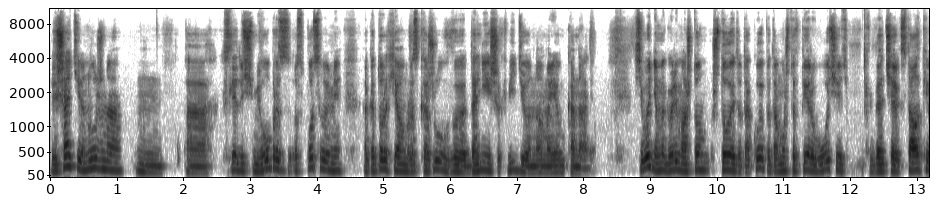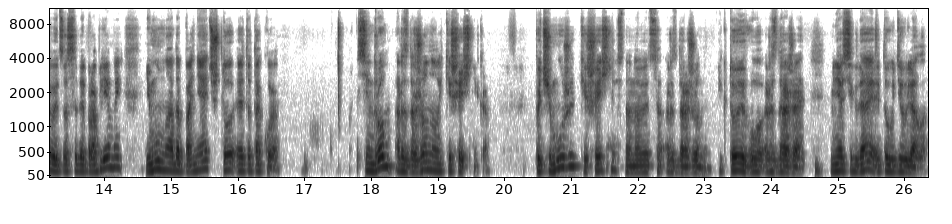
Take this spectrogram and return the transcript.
Решать ее нужно а, следующими образ, способами, о которых я вам расскажу в дальнейших видео на моем канале. Сегодня мы говорим о том, что это такое, потому что в первую очередь, когда человек сталкивается с этой проблемой, ему надо понять, что это такое. Синдром раздраженного кишечника. Почему же кишечник становится раздраженным? И кто его раздражает? Меня всегда это удивляло.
